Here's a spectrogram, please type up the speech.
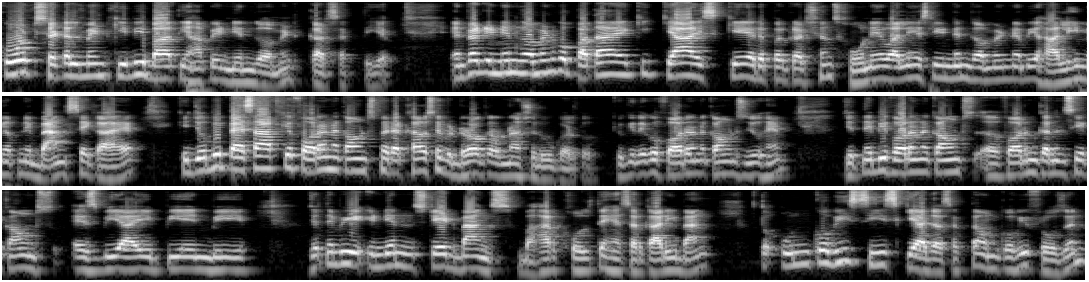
कोर्ट सेटलमेंट की भी बात यहाँ पे इंडियन गवर्नमेंट कर सकती है। इनफैक्ट इंडियन गवर्नमेंट को पता है कि क्या इसके रिपरकर्शंस होने वाले हैं, इसलिए इंडियन गवर्नमेंट ने अभी हाल ही में अपने बैंक से कहा है कि जो भी पैसा आपके फॉरेन अकाउंट्स में रखा है, उसे विड्रॉ करना शुरू कर दो। क्योंकि देखो फॉरेन अकाउंट्स जो हैं, जितने भी foreign accounts foreign currency accounts S B I P N B जितने भी इंडियन स्टेट बैंक्स बाहर खोलते हैं, सरकारी बैंक तो उनको भी सीज किया जा सकता है, उनको भी फ्रोजन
